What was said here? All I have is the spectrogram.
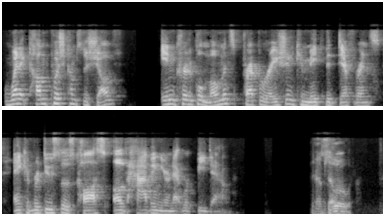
when it come push comes to shove, in critical moments, preparation can make the difference and can reduce those costs of having your network be down. Absolutely. So,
